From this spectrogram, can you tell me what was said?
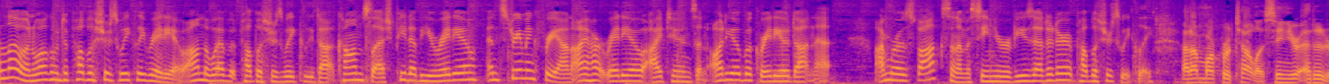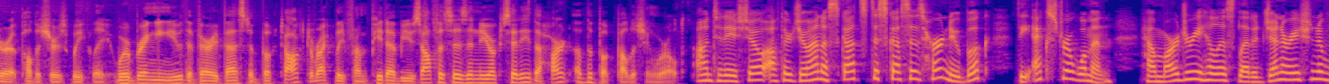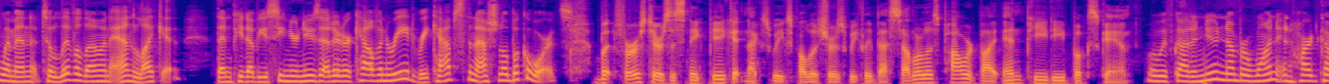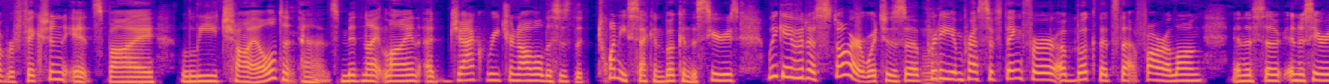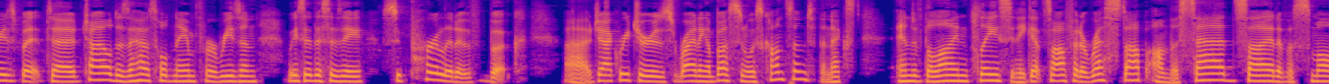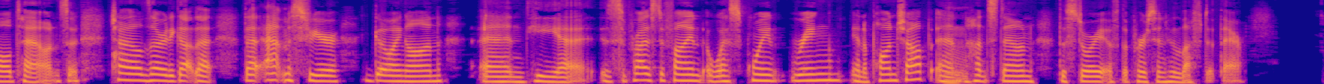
Hello and welcome to Publishers Weekly Radio on the web at publishersweekly.com slash pwradio and streaming free on iHeartRadio, iTunes, and audiobookradio.net. I'm Rose Fox, and I'm a senior reviews editor at Publishers Weekly. And I'm Mark Rotella, senior editor at Publishers Weekly. We're bringing you the very best of book talk directly from PW's offices in New York City, the heart of the book publishing world. On today's show, author Joanna Scutts discusses her new book, The Extra Woman How Marjorie Hillis Led a Generation of Women to Live Alone and Like It. Then PW senior news editor Calvin Reid recaps the National Book Awards. But first, here's a sneak peek at next week's Publishers Weekly bestseller list powered by NPD Bookscan. Well, we've got a new number one in hardcover fiction. It's by Lee Child. Uh, it's Midnight Line, a Jack Reacher novel. This is the 22nd book in the series. We gave it a star, which is a pretty mm. impressive thing for a book that's that far along in a, in a series. But uh, Child is a household name for a reason. We say this is a superlative book. Uh, Jack Reacher is riding a bus in Wisconsin to the next end of the line place and he gets off at a rest stop on the sad side of a small town. So Child's already got that, that atmosphere going on and he uh, is surprised to find a West Point ring in a pawn shop and mm. hunts down the story of the person who left it there.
